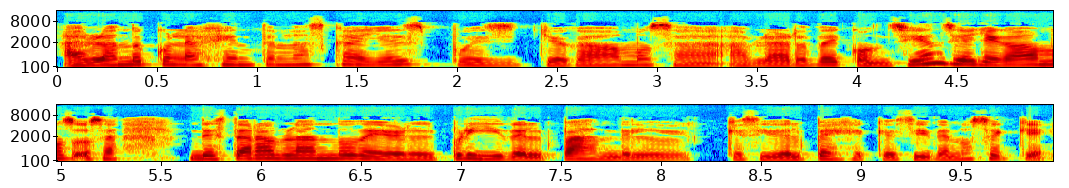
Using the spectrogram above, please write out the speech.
hablando con la gente en las calles, pues llegábamos a hablar de conciencia, llegábamos, o sea, de estar hablando del PRI, del PAN, del que sí del peje, que sí de no sé qué,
